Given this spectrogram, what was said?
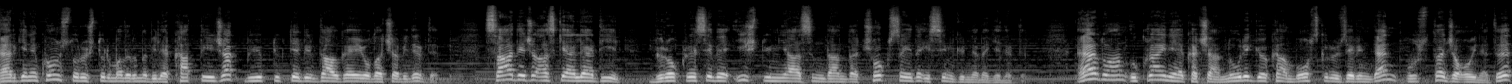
Ergenekon soruşturmalarını bile katlayacak büyüklükte bir dalgaya yol açabilirdi. Sadece askerler değil, bürokrasi ve iş dünyasından da çok sayıda isim gündeme gelirdi. Erdoğan Ukrayna'ya kaçan Nuri Gökhan Bozkır üzerinden ustaca oynadı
